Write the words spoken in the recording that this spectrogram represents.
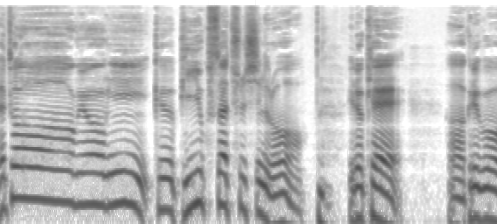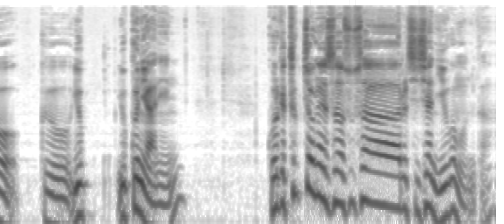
대통령이 그 비육사 출신으로 이렇게 어 그리고 그 육, 육군이 아닌 그렇게 특정해서 수사를 지시한 이유가 뭡니까?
